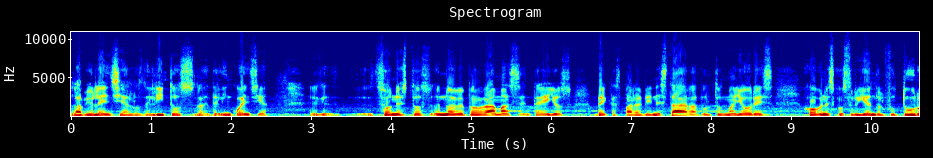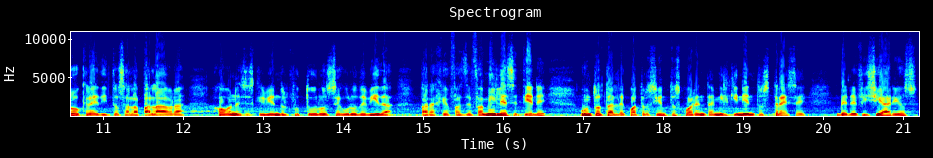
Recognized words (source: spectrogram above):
la violencia, los delitos, la delincuencia son estos nueve programas, entre ellos becas para el bienestar, adultos mayores, jóvenes construyendo el futuro, créditos a la palabra, jóvenes escribiendo el futuro, seguro de vida para jefas de familia. Se tiene un total de 440.513 beneficiarios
